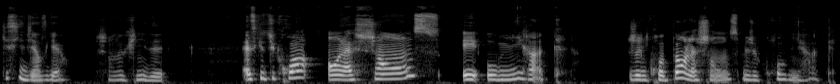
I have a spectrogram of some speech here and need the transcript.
Qu'est-ce qu'il devient ce gars? J'en ai aucune idée. Est-ce que tu crois en la chance et au miracle Je ne crois pas en la chance, mais je crois au miracle.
